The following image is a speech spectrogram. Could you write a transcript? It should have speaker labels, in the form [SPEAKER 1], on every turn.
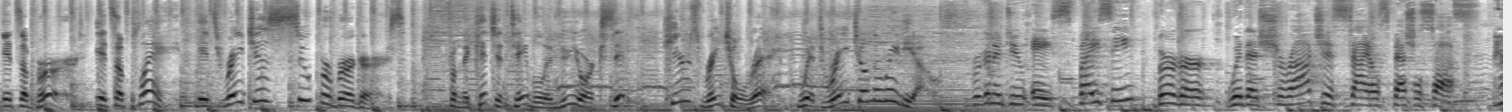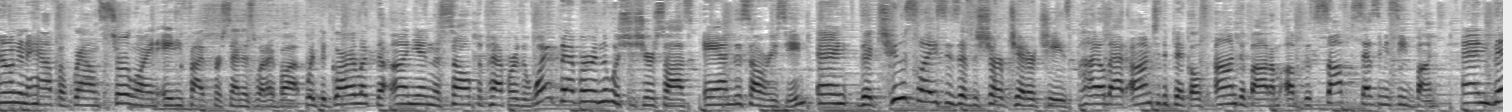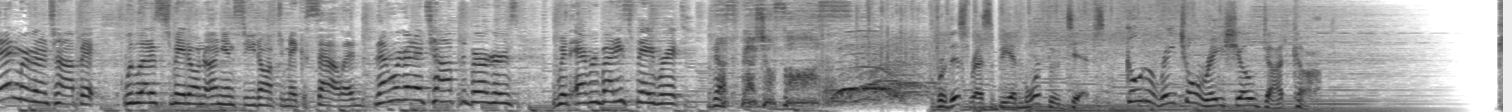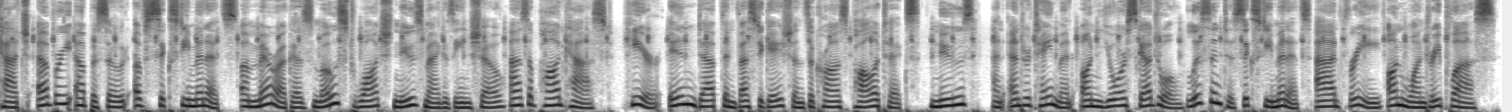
[SPEAKER 1] It's a bird. It's a plane. It's Rachael's Super Burgers. From the kitchen table in New York City, here's Rachael Ray with Rach on the radio.
[SPEAKER 2] We're gonna do a spicy burger with a sriracha style special sauce. Pound and a half of ground sirloin, 85% is what I bought. With the garlic, the onion, the salt, the pepper, the white pepper, and the Worcestershire sauce, and the celery seed. And the two slices of the sharp cheddar cheese. Pile that onto the pickles on the bottom of the soft sesame seed bun. And then we're gonna top it with lettuce, tomato, and onion so you don't have to make a salad. Then we're gonna top the burgers with everybody's favorite, the special sauce.
[SPEAKER 1] For this recipe and more food tips, go to rachaelrayshow.com.
[SPEAKER 3] Catch every episode of 60 Minutes, America's most watched news magazine show, as a podcast. Hear in depth investigations across politics, news, and entertainment on your schedule. Listen to 60 Minutes ad free on Wondery Plus.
